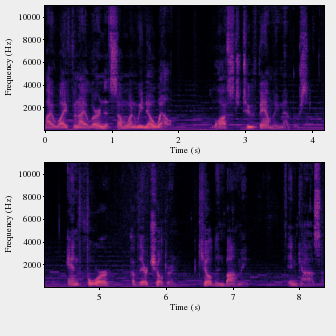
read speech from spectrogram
my wife and I learned that someone we know well lost two family members and four of their children killed in bombing in Gaza.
